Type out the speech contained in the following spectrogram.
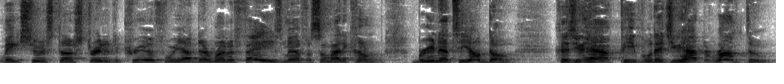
make sure stuff straight at the crib for you out there running phase, man, for somebody to come bring that to your door. Cause you have people that you have to run through.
